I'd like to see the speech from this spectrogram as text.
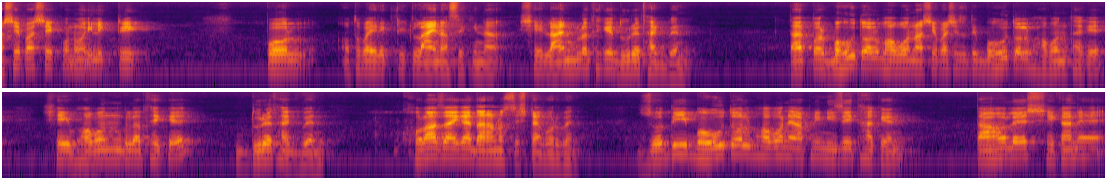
আশেপাশে কোনো ইলেকট্রিক পোল অথবা ইলেকট্রিক লাইন আছে কি না সেই লাইনগুলো থেকে দূরে থাকবেন। তারপর বহুতল ভবন, আশেপাশে যদি বহুতল ভবন থাকে, সেই ভবনগুলো থেকে দূরে থাকবেন। খোলা জায়গায় দাঁড়ানোর চেষ্টা করবেন। যদি বহুতল ভবনে আপনি নিজেই থাকেন, তাহলে সেখানে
